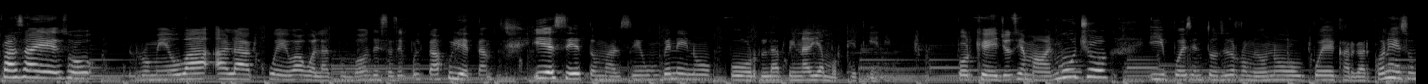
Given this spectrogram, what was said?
pasa eso, Romeo va a la cueva o a la tumba donde está sepultada Julieta y decide tomarse un veneno por la pena de amor que tiene porque ellos se amaban mucho y pues entonces Romeo no puede cargar con eso.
